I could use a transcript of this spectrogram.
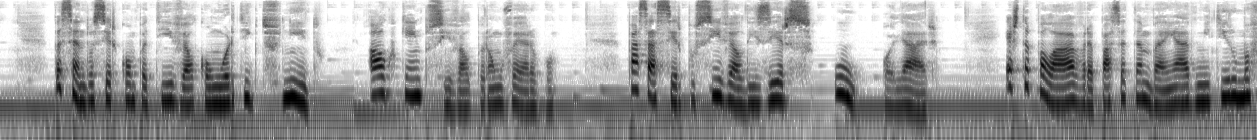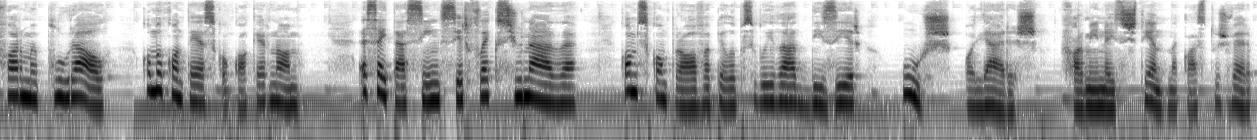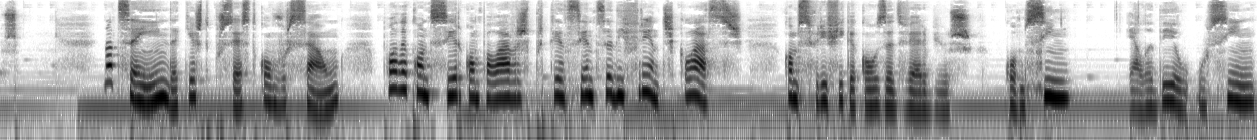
passando a ser compatível com o artigo definido, algo que é impossível para um verbo. Passa a ser possível dizer-se o olhar. Esta palavra passa também a admitir uma forma plural, como acontece com qualquer nome. Aceita assim ser flexionada, como se comprova pela possibilidade de dizer os olhares, forma inexistente na classe dos verbos. Note-se ainda que este processo de conversão pode acontecer com palavras pertencentes a diferentes classes, como se verifica com os advérbios como sim, ela deu o sim,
